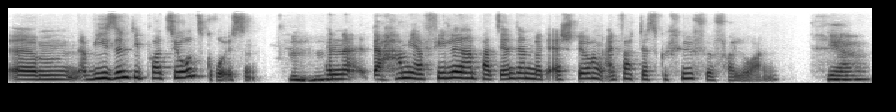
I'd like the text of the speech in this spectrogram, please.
ähm, wie sind die Portionsgrößen? Mhm. Denn da haben ja viele Patientinnen mit Essstörungen einfach das Gefühl für verloren. Ja.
